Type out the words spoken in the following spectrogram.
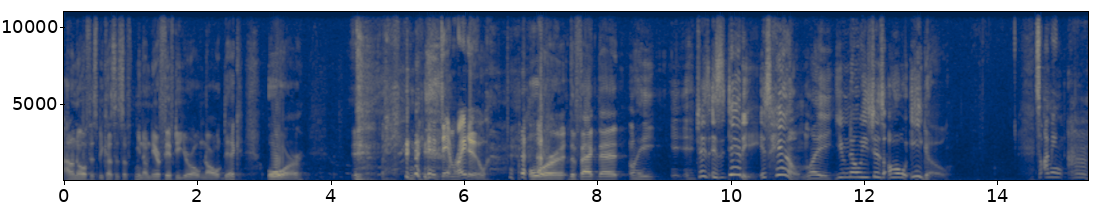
I don't know if it's because it's a you know near fifty year old gnarled dick or Damn right, ooh. or the fact that like it it just it's Diddy, it's him. Like you know, he's just all ego. So I mean, uh,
